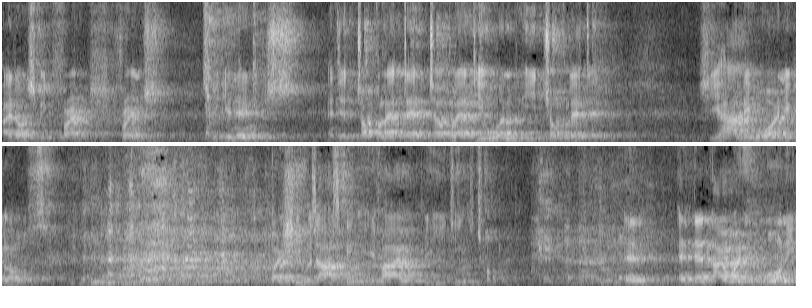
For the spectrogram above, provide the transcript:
I don't speak French, French, speak in English. And said, chocolate, chocolate, you want to eat chocolate? She hardly wore any clothes. but she was asking if I would be eating chocolate. And, and then I went in the morning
